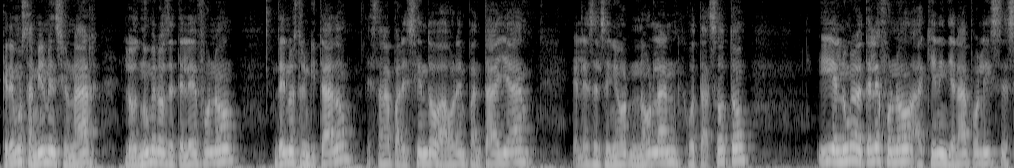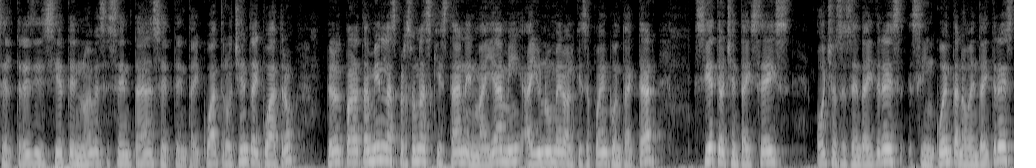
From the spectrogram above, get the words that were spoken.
Queremos también mencionar los números de teléfono de nuestro invitado. Están apareciendo ahora en pantalla. Él es el señor Norland J. Soto. Y el número de teléfono aquí en Indianápolis es el 317-960-7484. Pero para también las personas que están en Miami, hay un número al que se pueden contactar, 786-863-5093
